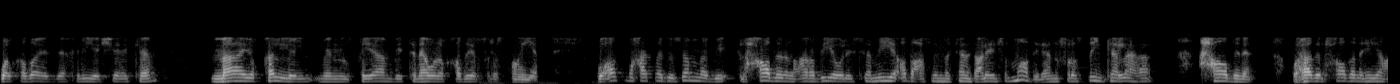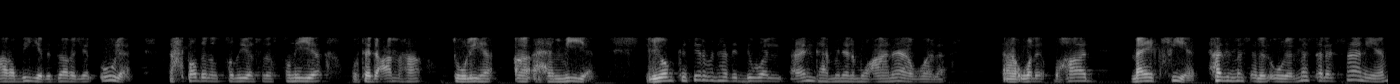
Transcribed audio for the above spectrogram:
والقضايا الداخلية الشائكه ما يقلل من القيام بتناول القضية الفلسطينية. وأصبحت ما تسمى بالحاضنة العربية والإسلامية أضعف مما كانت عليه في الماضي لأن فلسطين كان لها حاضنة وهذه الحاضنة هي عربية بالدرجة الأولى تحتضن القضية الفلسطينية وتدعمها توليها أهمية. اليوم كثير من هذه الدول عندها من المعاناة والإضطهاد ما يكفيها، هذه المسألة الأولى، المسألة الثانية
